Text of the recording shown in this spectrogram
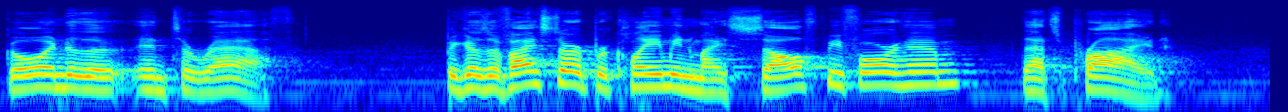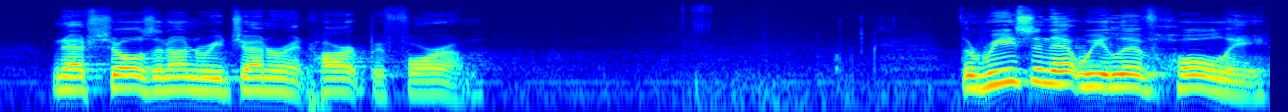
Go into, the, into wrath. Because if I start proclaiming myself before Him, that's pride. And that shows an unregenerate heart before Him. The reason that we live holy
